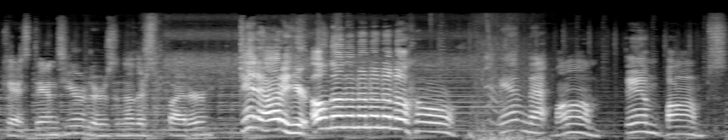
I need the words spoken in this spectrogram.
Okay, stands here. There's another spider. Get out of here! Oh, no, no, no, no, no, no! Oh, damn that bomb. Damn bombs.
